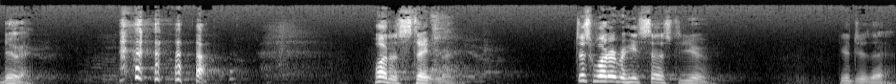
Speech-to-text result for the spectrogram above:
do it. what a statement. Just whatever he says to you, you do that.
